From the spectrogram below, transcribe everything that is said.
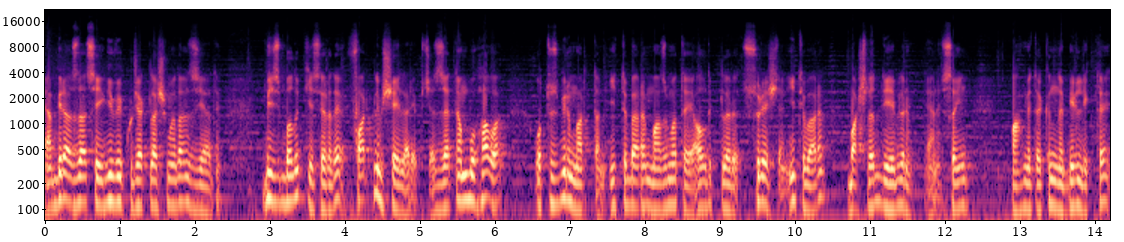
Yani biraz daha sevgi ve kucaklaşmadan ziyade biz Balıkesir'de farklı bir şeyler yapacağız. Zaten bu hava 31 Mart'tan itibaren mazmatayı aldıkları süreçten itibaren başladı diyebilirim. Yani Sayın Ahmet Akın'la birlikte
